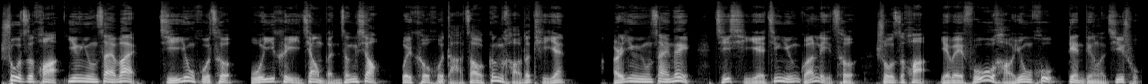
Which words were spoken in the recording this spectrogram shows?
数字化应用在外及用户侧，无疑可以降本增效，为客户打造更好的体验。而应用在内及企业经营管理侧，数字化也为服务好用户奠定了基础。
